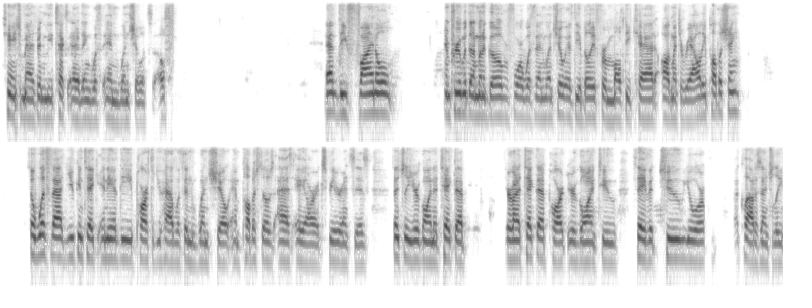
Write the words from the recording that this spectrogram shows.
change management and the text editing within Windchill itself. And the final improvement that I'm going to go over for within Windchill is the ability for multi-CAD augmented reality publishing. So with that, you can take any of the parts that you have within Windchill and publish those as AR experiences. Essentially, you're going to take that, you're going to take that part, you're going to save it to your cloud essentially,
